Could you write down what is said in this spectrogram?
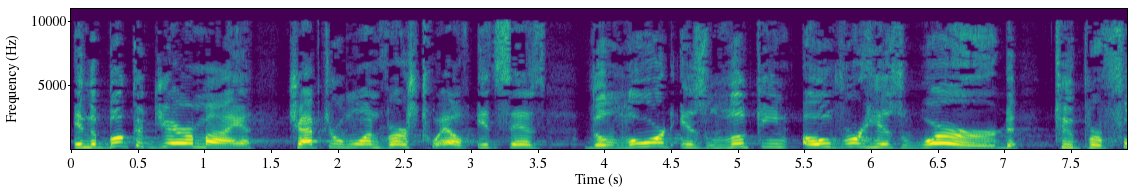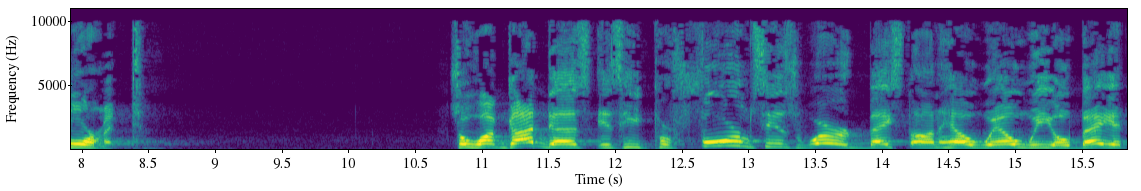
in the book of Jeremiah, chapter 1 verse 12, it says, the Lord is looking over His word to perform it. So what God does is He performs His word based on how well we obey it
